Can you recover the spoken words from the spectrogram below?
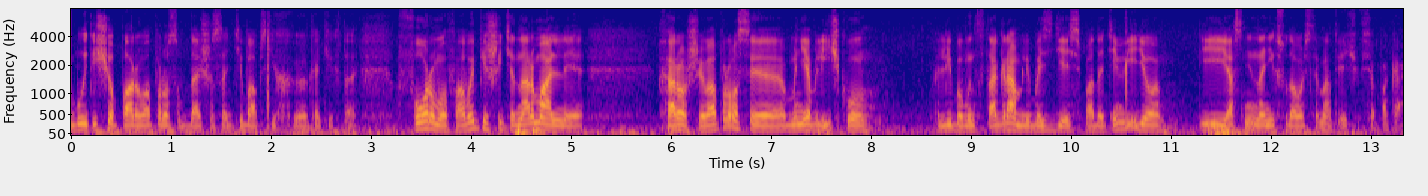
Будет еще пару вопросов дальше с антибабских э, каких-то форумов. А вы пишите нормальные, хорошие вопросы мне в личку, либо в Инстаграм, либо здесь под этим видео. И я на них с удовольствием отвечу. Все, пока.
